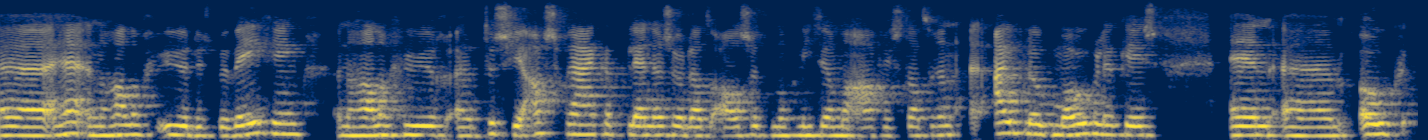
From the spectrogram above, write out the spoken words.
hè, een half uur dus beweging, een half uur uh, tussen je afspraken plannen, zodat als het nog niet helemaal af is, dat er een uitloop mogelijk is. En um, ook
